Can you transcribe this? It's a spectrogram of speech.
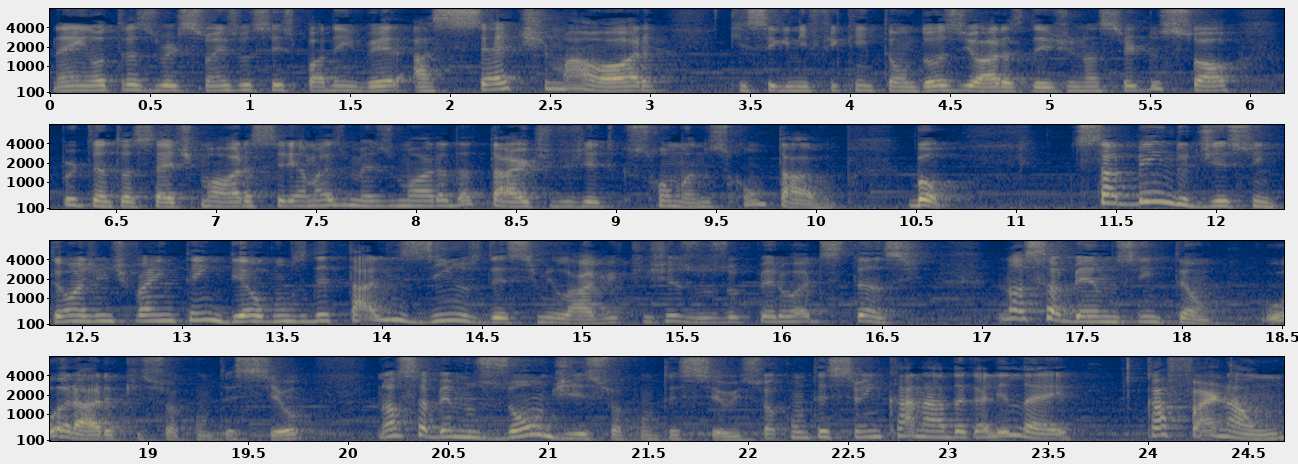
Né? Em outras versões vocês podem ver a sétima hora, que significa então 12 horas desde o nascer do sol, portanto a sétima hora seria mais ou menos uma hora da tarde, do jeito que os romanos contavam. Bom, sabendo disso então, a gente vai entender alguns detalhezinhos desse milagre que Jesus operou à distância. Nós sabemos então o horário que isso aconteceu, nós sabemos onde isso aconteceu. Isso aconteceu em Caná da Galileia. Cafarnaum,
